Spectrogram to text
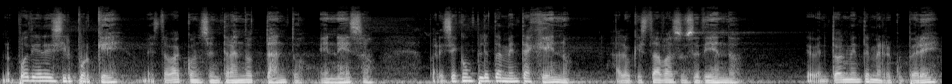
No podía decir por qué me estaba concentrando tanto en eso. Parecía completamente ajeno a lo que estaba sucediendo. Eventualmente me recuperé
